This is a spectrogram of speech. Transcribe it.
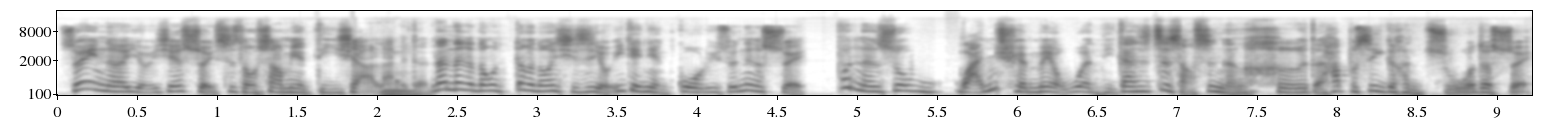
所以呢有一些水是从上面滴下来的。嗯、那那个东那个东西其实有一点点过滤，所以那个水不能说完全没有问题，但是至少是能喝的，它不是一个很浊的水。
